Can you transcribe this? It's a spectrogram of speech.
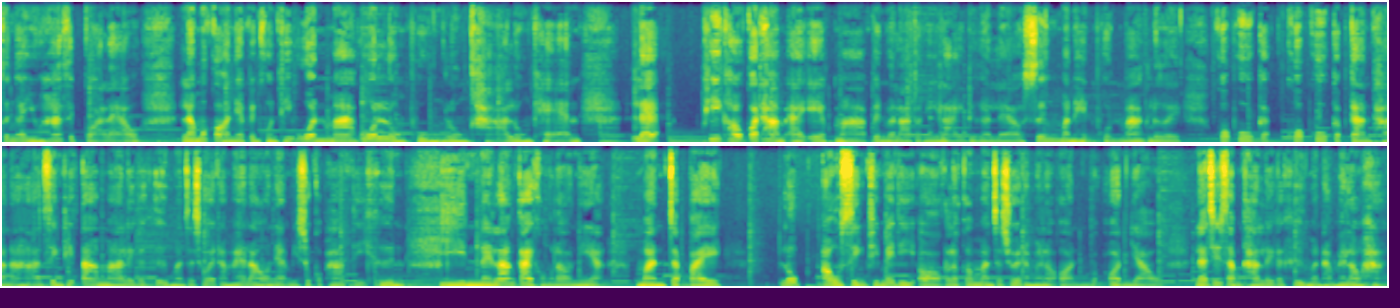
ซึ่งอายุ 50 กว่าแล้ว แล้วเมื่อก่อนเนี่ยเป็นคนที่อ้วนมากอ้วนลงพุงลงขาลงแขน และพี่เขาก็ทำ IF มาเป็นเวลาตอนนี้หลายเดือนแล้ว ซึ่งมันเห็นผลมากเลย ควบคู่กับควบคู่กับการทานอาหารสิ่งที่ตามมาเลยก็คือ มันจะช่วยทำให้เราเนี่ยมีสุขภาพดีขึ้นยีนในร่างกายของเราเนี่ยมันจะไป ลบเอาสิ่งที่ไม่ดีออก แล้วก็มันจะช่วยทำให้เราอ่อนอ่อนเยาว์และที่สำคัญเลยก็คือมันทำให้เราห่าง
